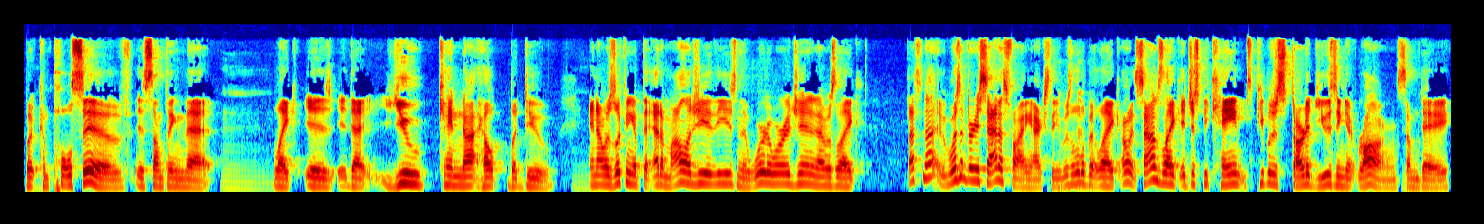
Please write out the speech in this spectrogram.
but compulsive is something that mm, like is that you cannot help but do. And I was looking up the etymology of these and the word origin, and I was like, that's not. It wasn't very satisfying actually. It was a little bit like, oh, it sounds like it just became people just started using it wrong someday,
